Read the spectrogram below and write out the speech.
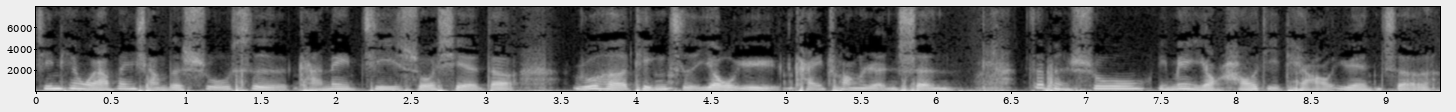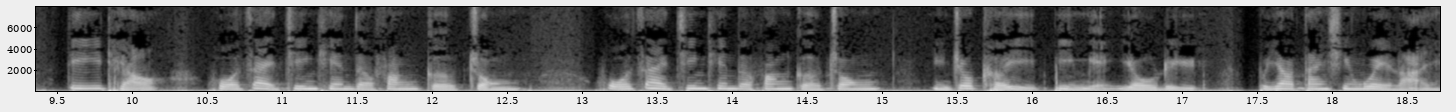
今天我要分享的书是卡内基所写的《如何停止忧郁，开创人生》。这本书里面有好几条原则。第一条，活在今天的方格中，活在今天的方格中，你就可以避免忧虑，不要担心未来，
